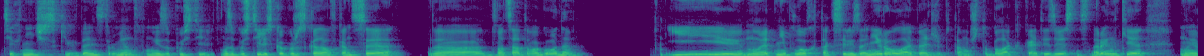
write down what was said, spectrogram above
технических да, инструментов мы и запустились. Запустились, как уже сказал, в конце 2020 э, года. И, ну, это неплохо так срезонировало, опять же, потому что была какая-то известность на рынке. Мы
